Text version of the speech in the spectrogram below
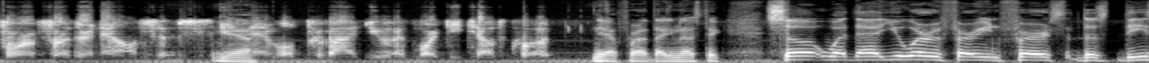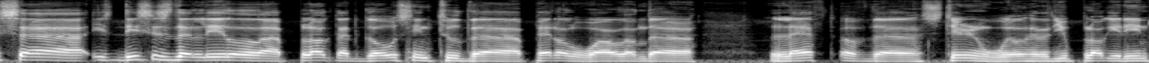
for a further analysis, yeah. and then we'll provide you a more detailed quote. Yeah, for a diagnostic. So, what uh, you were referring first, does this uh, is this is the little uh, plug that goes into the pedal wall on the left of the steering wheel and you plug it in.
